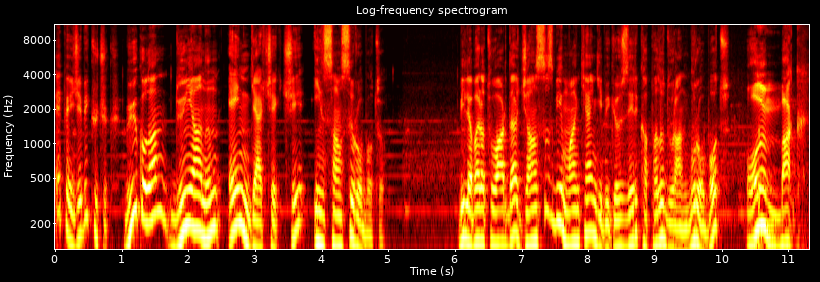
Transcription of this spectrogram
epeyce bir küçük. Büyük olan dünyanın en gerçekçi insansı robotu. Bir laboratuvarda cansız bir manken gibi gözleri kapalı duran bu robot Oğlum bak.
